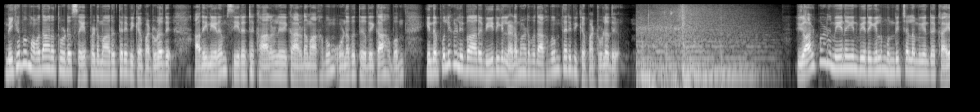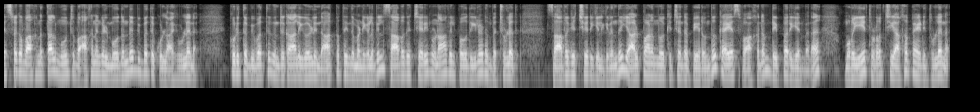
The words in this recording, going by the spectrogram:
மிகவும் அவதானத்தோடு செயற்படுமாறு தெரிவிக்கப்பட்டுள்ளது. அதே நேரம் சீரற்ற காலநிலை காரணமாகவும் உணவு தேவைக்காகவும் இந்த புலிகள் இவ்வாறு வீதியில் நடமாடுவதாகவும் தெரிவிக்கப்பட்டுள்ளது. யாழ்ப்பாண மேனையின் வீதியில் முந்திச் செல்ல முயன்ற கயஸ்ரக வாகனத்தால் மூன்று வாகனங்கள் மோதுண்டு விபத்துக்குள்ளாகியுள்ளன. குறித்த விபத்து இன்று காலை ஏழு நாற்பத்தைந்து மணியளவில் சாவகச்சேரி நுணாவில் பகுதியில் இடம்பெற்றுள்ளது. சாவகச்சேரியில் இருந்து யாழ்ப்பாணம் நோக்கிச் சென்ற பேருந்து கயஸ் வாகனம் டிப்பர் என்பன முறையே தொடர்ச்சியாக பயணித்துள்ளன.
